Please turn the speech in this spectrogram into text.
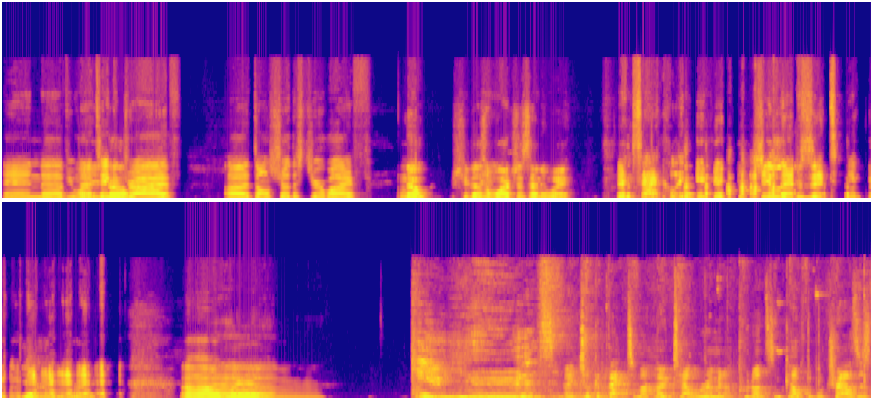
and uh, if you want to take go. a drive, uh, don't show this to your wife. Nope. She doesn't watch us anyway. Exactly. she lives it. Yeah, I know, right? Oh man. Um, you, youths! I took it back to my hotel room and I put on some comfortable trousers,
